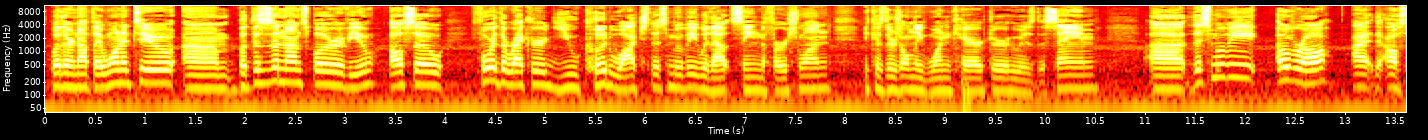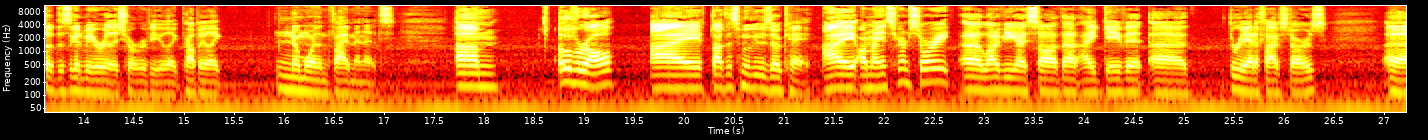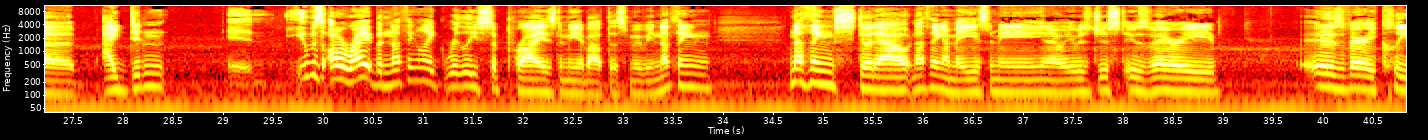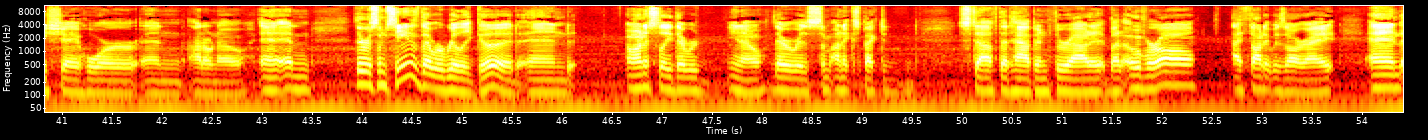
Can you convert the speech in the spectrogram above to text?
whether or not they wanted to. Um, but this is a non spoiler review. Also, for the record, you could watch this movie without seeing the first one because there's only one character who is the same. Uh, this movie overall, I also this is gonna be a really short review, like probably like no more than five minutes. Um, overall, I thought this movie was okay. I on my Instagram story, uh, a lot of you guys saw that I gave it uh, three out of five stars. Uh, I didn't. It, it was all right, but nothing like really surprised me about this movie. Nothing nothing stood out, nothing amazed me, you know, it was just it was very it was very cliche horror and I don't know. And, and there were some scenes that were really good and honestly there were, you know, there was some unexpected stuff that happened throughout it, but overall I thought it was all right. And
